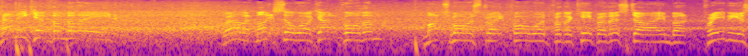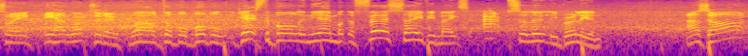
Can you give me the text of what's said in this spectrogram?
Can he give them the lead? Well, it might still work out for them. Much more straightforward for the keeper this time, but previously he had work to do. Well, double bubble. He gets the ball in the end, but the first save he makes, absolutely brilliant. Hazard.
